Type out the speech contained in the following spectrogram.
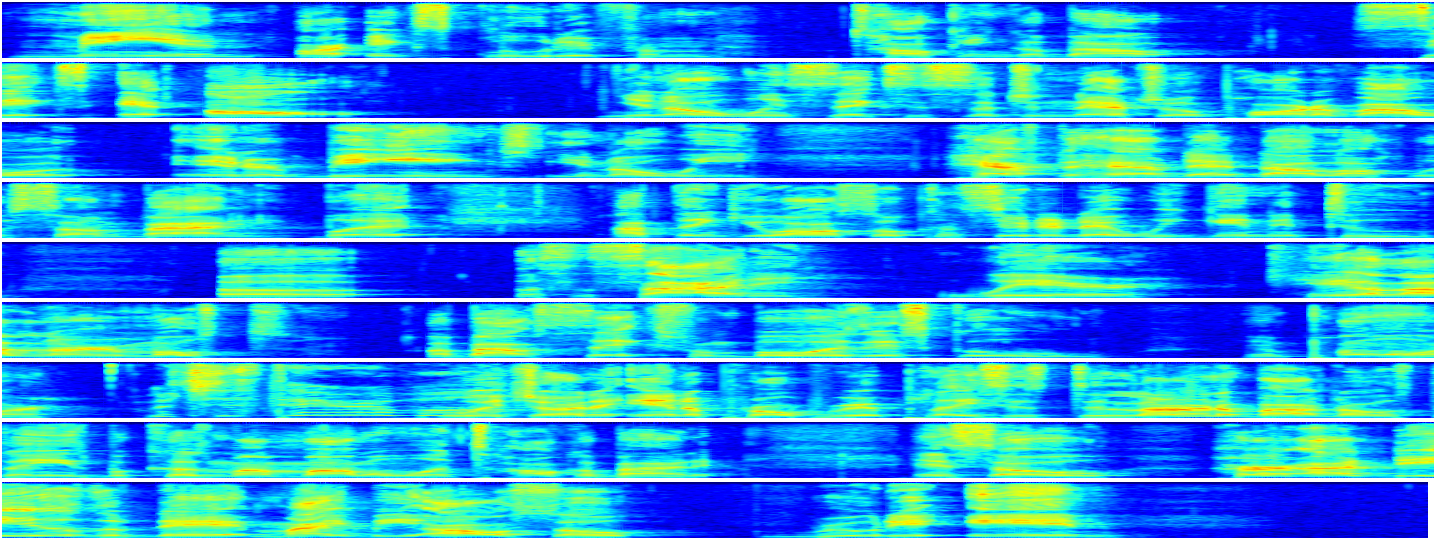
men are excluded from talking about sex at all. You know, when sex is such a natural part of our inner beings, you know, we have to have that dialogue with somebody. But I think you also consider that we get into uh, a society where, hell, I learned most about sex from boys at school and porn. Which is terrible. Which are the inappropriate places to learn about those things because my mama wouldn't talk about it. And so her ideas of that might be also rooted in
